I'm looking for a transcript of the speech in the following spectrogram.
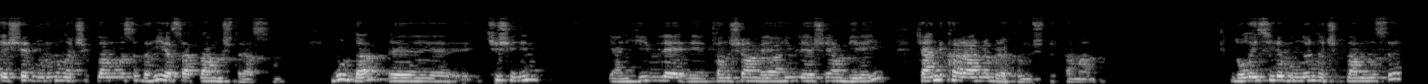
eşe durumun açıklanması dahi yasaklanmıştır aslında. Burada e, kişinin yani HIV'le e, tanışan veya HIV'le yaşayan bireyin kendi kararına bırakılmıştır tamamen. Dolayısıyla bunların açıklanması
